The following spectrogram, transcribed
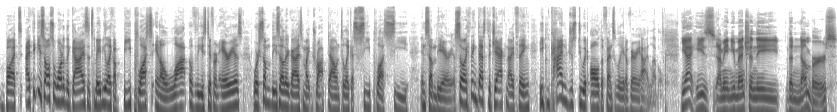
But I think he's also one of the guys that's maybe like a B plus in a lot of these different areas, where some of these other guys might drop down to like a C plus C in some of the areas. So I think that's the jackknife thing. He can kind of just do it all defensively at a very high level. Yeah, he's. I mean, you mentioned the the numbers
